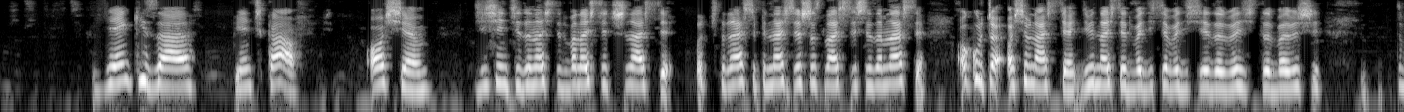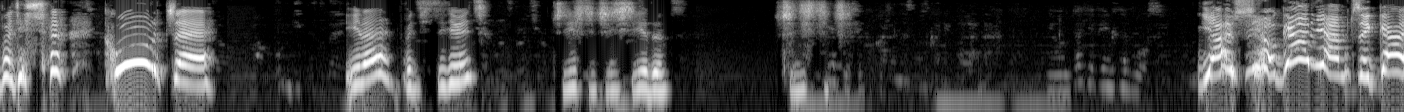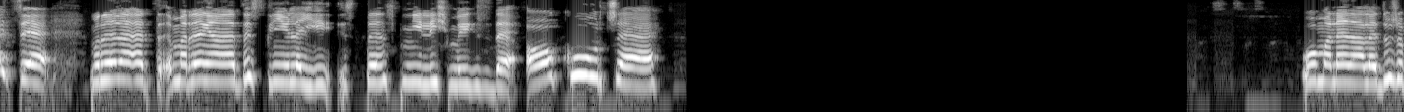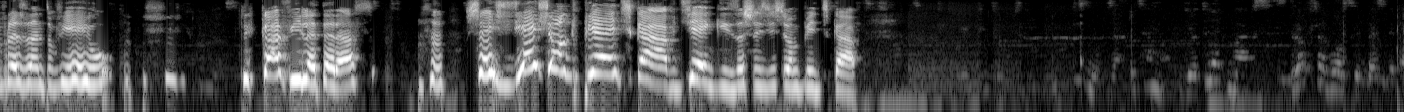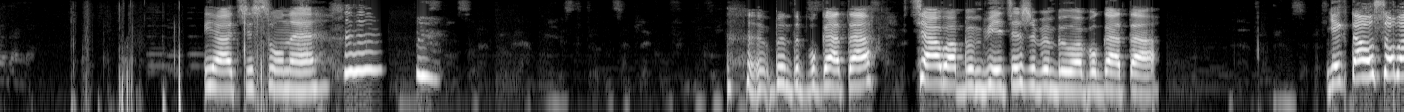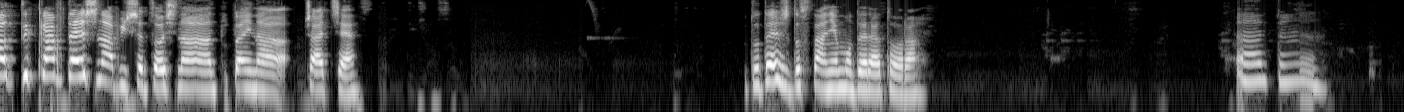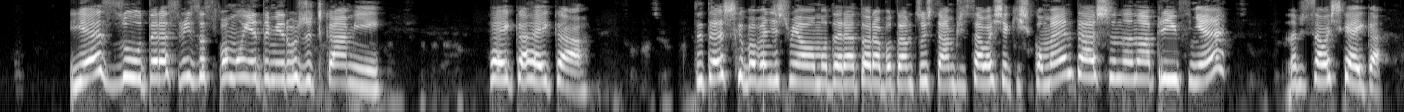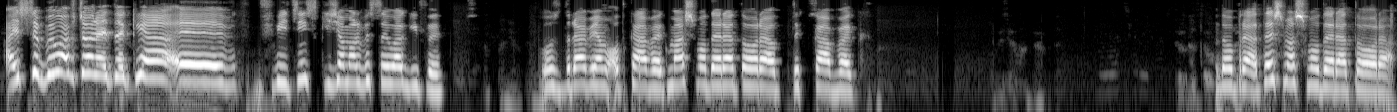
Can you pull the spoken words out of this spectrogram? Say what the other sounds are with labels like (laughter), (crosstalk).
Dzięki za 5 kaw. 8, 10, 11, 12, 13, o 14, 15, 16, 17. O kurczę, 18, 19, 20, 21, 22, 20, 20. Kurczę! Ile? 29? 30, 31. 33. Ja już się ogarniam, czekajcie! Marlena, Marlena tęsknili, tęskniliśmy XD. O kurcze! O Marlena, ale dużo prezentów jeju. Tych kaw ile teraz? (laughs) 65 kaw! Dzięki za 65 kaw. Ja cię sunę. (laughs) Będę bogata. Chciałabym, wiecie, żebym była bogata. Jak ta osoba od też napisze coś na tutaj na czacie. To też dostanie moderatora. A. Jezu, teraz mi zaspamuje tymi różyczkami. Hejka, hejka. Ty też chyba będziesz miała moderatora, bo tam coś tam pisałaś, jakiś komentarz na, na priv, nie? Napisałaś hejka. A jeszcze była wczoraj taka Kwieciński ziomal wysyła gify. Pozdrawiam od kawek. Masz moderatora od tych kawek. Dobra, też masz moderatora.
